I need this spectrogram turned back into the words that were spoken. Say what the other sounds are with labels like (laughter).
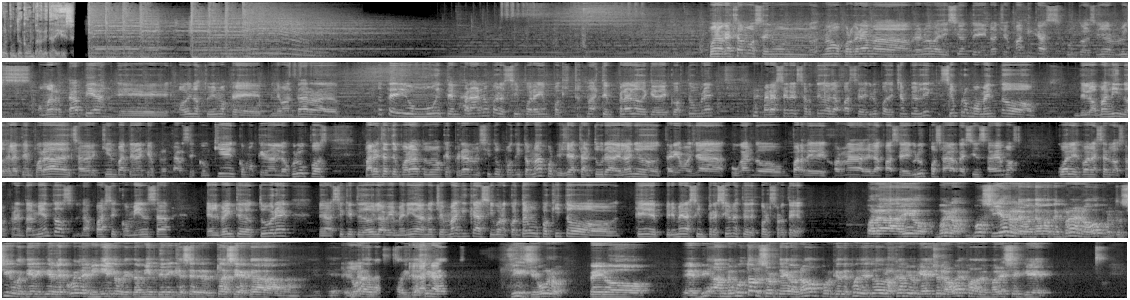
boostmobile.com para detalles. Bueno, acá estamos en un nuevo programa, una nueva edición de Noches Mágicas junto al señor Luis Omar Tapia. Eh, hoy nos tuvimos que levantar, no te digo muy temprano, pero sí por ahí un poquito (laughs) más temprano de que de costumbre, para hacer el sorteo de la fase de grupos de Champions League. Siempre un momento de los más lindos de la temporada, el saber quién va a tener que enfrentarse con quién, cómo quedan los grupos. Para esta temporada tuvimos que esperar, Luisito, un poquito más, porque ya a esta altura del año estaríamos ya jugando un par de jornadas de la fase de grupos. Ahora recién sabemos cuáles van a ser los enfrentamientos. La fase comienza el 20 de octubre, eh, así que te doy la bienvenida a Noches Mágicas. Y bueno, contame un poquito qué primeras impresiones te dejó el sorteo. Hola Diego, bueno, vos y yo nos levantamos temprano, vos por tus hijos que tienen que ir a la escuela y mi nieto que también tienen que hacer clase acá en, una de las habitaciones. Sí, seguro, pero eh, ah, me gustó el sorteo, ¿no? Porque después de todos los cambios que ha hecho la UEFA, me parece que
